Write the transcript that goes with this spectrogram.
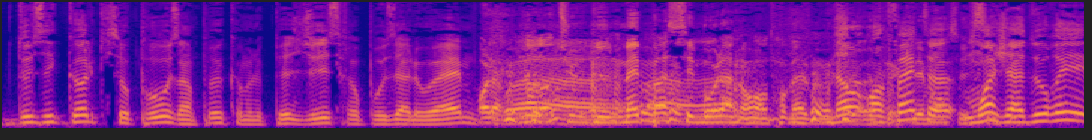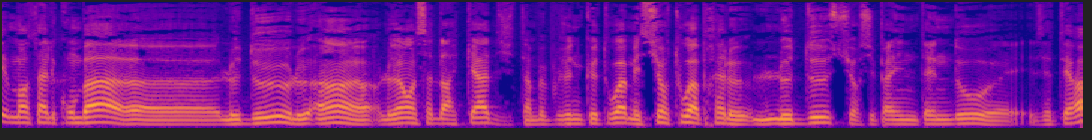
deux écoles qui s'opposent, un peu comme le PSG serait opposé à l'OM. Oh là, non, non, tu ne mets pas ces mots-là dans, dans ma bouche. Non, euh, en fait, Clément, euh, moi j'ai adoré Mortal Kombat, euh, le 2, le 1, euh, le 1 en salle d'arcade, j'étais un peu plus jeune que toi, mais surtout après le, le 2 sur Super Nintendo, euh, etc.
